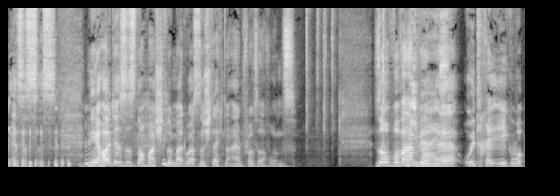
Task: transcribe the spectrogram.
es ist, es, nee, heute ist es noch mal schlimmer. Du hast einen schlechten Einfluss auf uns. So, wo waren ich wir? Äh, Ultra Ego.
